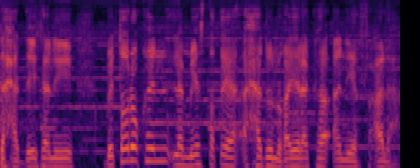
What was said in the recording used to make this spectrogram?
تحديتني بطرق لم يستطع أحد غيرك أن يفعلها.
